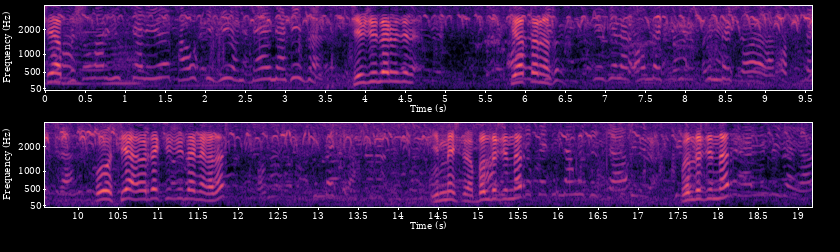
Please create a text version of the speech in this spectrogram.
şey yapmış. Dolar yükseliyor, tavuk düşüyor. Ne nasılsa. Civcivlerimizin fiyatları nasıl? Geceler 15 lira, 25 lira var, 35 lira, Bu siyah ördek civcivler ne kadar? 25 lira. 25 lira. Bıldırcınlar? Bıldırcınlar? 50 lira ya.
